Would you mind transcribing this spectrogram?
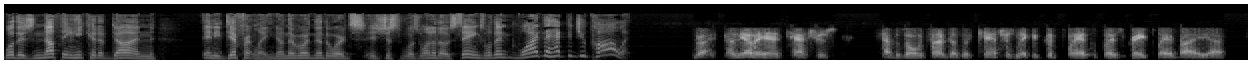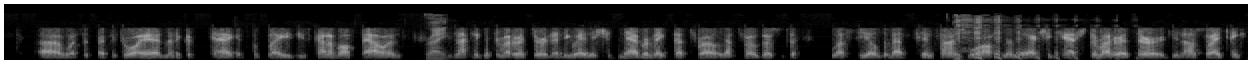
well, there's nothing he could have done any differently. You know, in other words, it just was one of those things. Well, then why the heck did you call it? Right. On the other hand, catchers happens all the time, doesn't it? Catchers make a good play at the play. It's a great play by uh, uh, what's it by Pedroia, and then a good tag at the play. He's kind of off balance. Right. He's not going to get the runner at third anyway. They should never make that throw. That throw goes into left field about ten times more often than they actually catch the runner at third. You know, so I think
